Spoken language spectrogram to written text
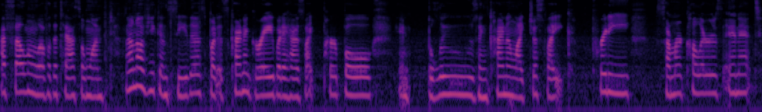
I fell in love with the tassel one. I don't know if you can see this, but it's kind of gray, but it has like purple and blues and kind of like just like pretty summer colors in it.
